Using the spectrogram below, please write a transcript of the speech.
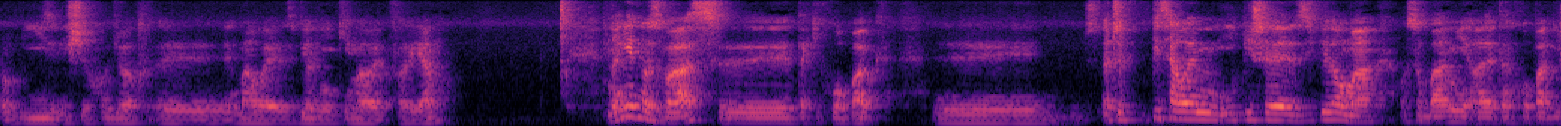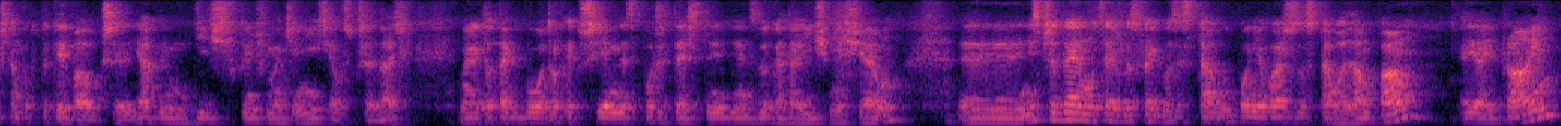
robili, jeśli chodzi o e, małe zbiorniki, małe akwaria. No i jedno z Was, taki chłopak, znaczy pisałem i piszę z wieloma osobami, ale ten chłopak gdzieś tam podpytywał, czy ja bym gdzieś w którymś momencie nie chciał sprzedać. No i to tak było trochę przyjemne z pożytecznym, więc dogadaliśmy się. Y, nie sprzedałem mu całego swojego zestawu, ponieważ została lampa AI Prime,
